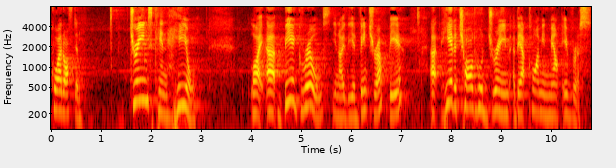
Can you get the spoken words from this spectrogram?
quite often. Dreams can heal. Like uh, Bear Grylls, you know, the adventurer, Bear, uh, he had a childhood dream about climbing Mount Everest.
